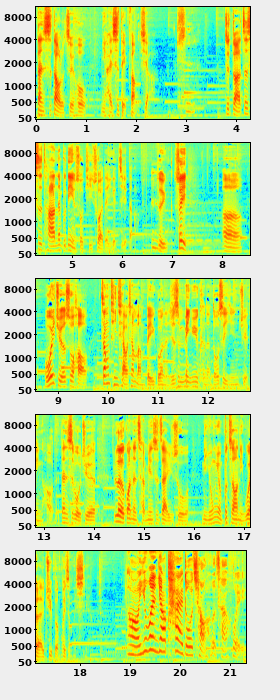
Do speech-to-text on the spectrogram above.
但是到了最后，你还是得放下。”是，就对啊，这是他那部电影所提出来的一个解答。嗯、对，所以呃。我会觉得说好，这样听起来好像蛮悲观的，就是命运可能都是已经决定好的。但是我觉得乐观的层面是在于说，你永远不知道你未来剧本会怎么写。哦，因为要太多巧合才会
